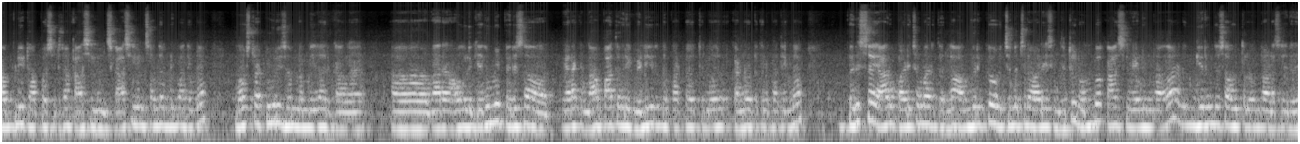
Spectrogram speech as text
கம்ப்ளீட் ஆப்போசிட் தான் காசி ஹில்ஸ் காசி ஹில்ஸ் வந்து எப்படி பார்த்தீங்கன்னா மோஸ்ட்டாக டூரிசம் நம்பி தான் இருக்காங்க. வேற அவங்களுக்கு எதுவுமே பெருசாக எனக்கு நான் பார்த்த வரைக்கும் வெளியிருந்த பட்டத்தில் கண்ணோட்டத்தில் பார்த்தீங்கன்னா பெருசாக யாரும் படித்த மாதிரி தெரியல. அங்கே இருக்க ஒரு சின்ன சின்ன வேலையை செஞ்சுட்டு ரொம்ப காசு வேணும்னா தான் இங்க சவுத்தில் வந்து வேலை செய்யுது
